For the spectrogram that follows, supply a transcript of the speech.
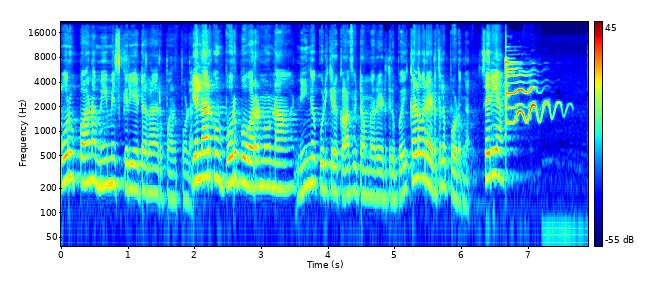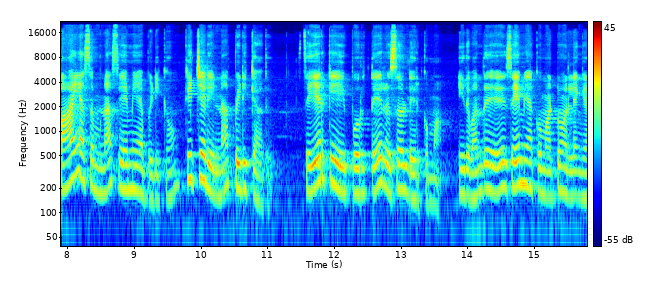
பொறுப்பான மீமிஸ் கிரியேட்டராக இருப்பார் போல. எல்லாருக்கும் பொறுப்பு வரணும்னா நீங்கள் குடிக்கிற காஃபி டம்ளரை எடுத்துகிட்டு போய் கழுவுற இடத்துல போடுங்க. சரியா? பாயாசம்னா சேமியா பிடிக்கும் கிச்சடின்னா பிடிக்காது. செயற்கையை பொறுத்தே ரிசல்ட் இருக்குமா? இது வந்து சேமியாக்கு மட்டும் இல்லைங்க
